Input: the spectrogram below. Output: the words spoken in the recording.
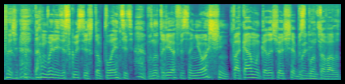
Там были дискуссии, что плентить внутри офиса не очень. Пока мы, короче, вообще без плентов.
